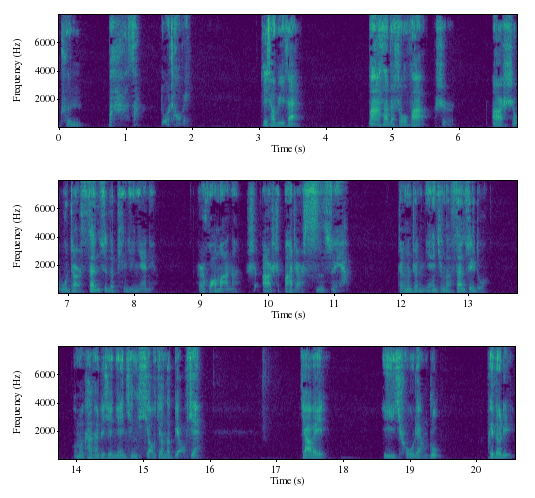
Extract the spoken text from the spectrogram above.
春巴萨夺超杯。这场比赛，巴萨的首发是二十五点三岁的平均年龄，而皇马呢是二十八点四岁啊，整整年轻了三岁多。我们看看这些年轻小将的表现：加维一球两助，佩德里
